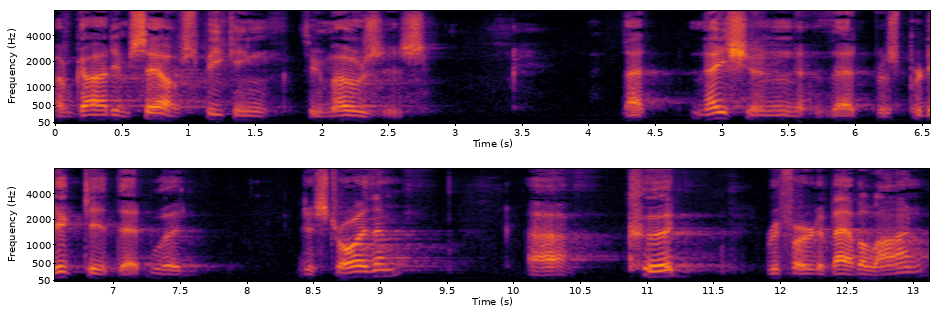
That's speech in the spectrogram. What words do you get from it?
of God himself speaking through Moses. That nation that was predicted that would destroy them uh, could refer to Babylon.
